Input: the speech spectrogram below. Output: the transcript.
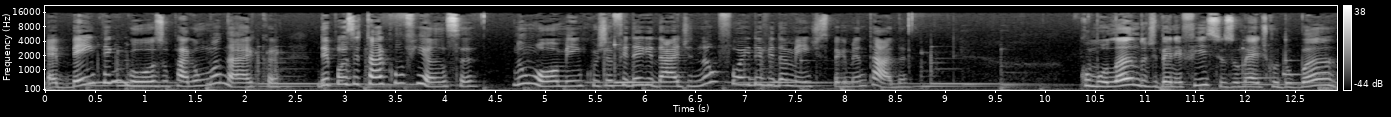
é bem perigoso para um monarca depositar confiança num homem cuja fidelidade não foi devidamente experimentada. Cumulando de benefícios o médico do Ban,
